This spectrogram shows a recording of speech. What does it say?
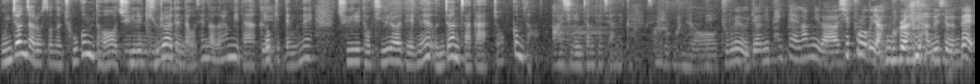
운전자로서는 조금 더 주의를 음. 기울여야 된다고 생각을 합니다. 그렇기 예. 때문에 주의를 더 기울여야 되는 운전자가 조금 더 과실 아. 인정되지 않을까. 그렇군요. 두 분의 의견이 팽팽합니다. 10%도 양보를 하지 않으시는데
